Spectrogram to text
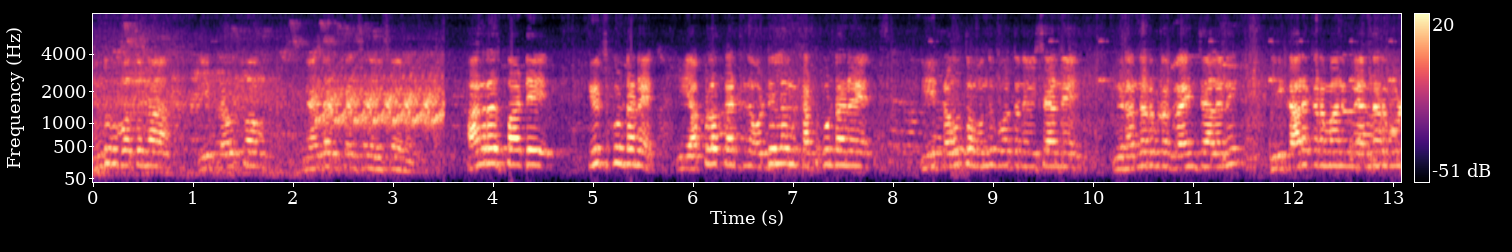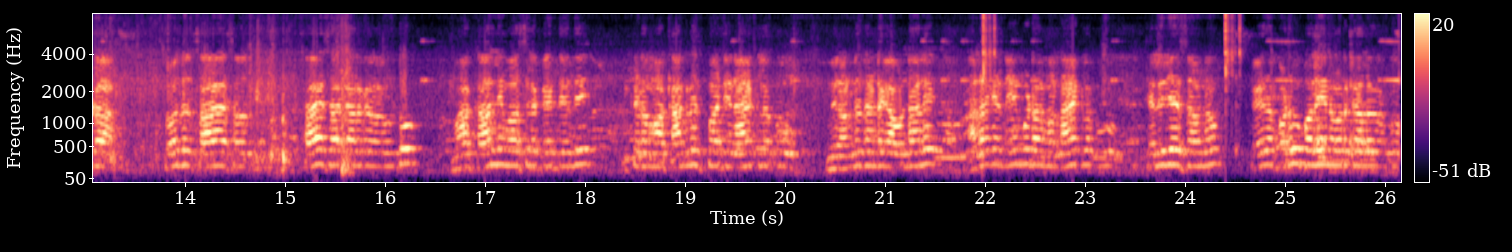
ముందుకు పోతున్న ఈ ప్రభుత్వం మీ అందరికీ తెలిసిన విషయమే. కాంగ్రెస్ పార్టీ తీర్చుకుంటూనే ఈ అప్పులకు కట్టిన వడ్డీలను కట్టుకుంటూనే ఈ ప్రభుత్వం ముందుకు పోతున్న విషయాన్ని మీరందరూ కూడా గ్రహించాలని ఈ కార్యక్రమానికి మీ అందరూ కూడా సోదర సహాయ సహాయ సహకారంగా ఉంటూ మా కాలనీ వాసులకైతే ఇక్కడ మా కాంగ్రెస్ పార్టీ నాయకులకు మీరు అండదండగా ఉండాలి. అలాగే నేను కూడా మా నాయకులకు తెలియజేస్తా ఉన్నాం. పేద బడుగు బలహీన వర్గాలకు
